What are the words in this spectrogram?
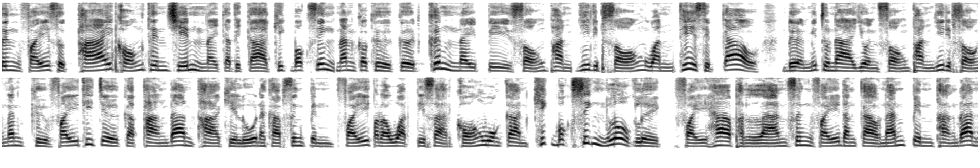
ซึ่งไฟสุดท้ายของเทนชินในกติกาคิกบ็อกซิ่งนั่นก็คือเกิดขึ้นในปี2022 วันที่ 19 เดือนมิถุนายน 2022 นั่นคือไฟที่เจอกับทางด้านทาเครุนะครับ ซึ่งเป็นไฟประวัติศาสตร์ของวงการคิกบ็อกซิ่งโลกเลย ไฟ 5,000 ล้าน ซึ่งไฟดังกล่าวนั้นเป็นทางด้าน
